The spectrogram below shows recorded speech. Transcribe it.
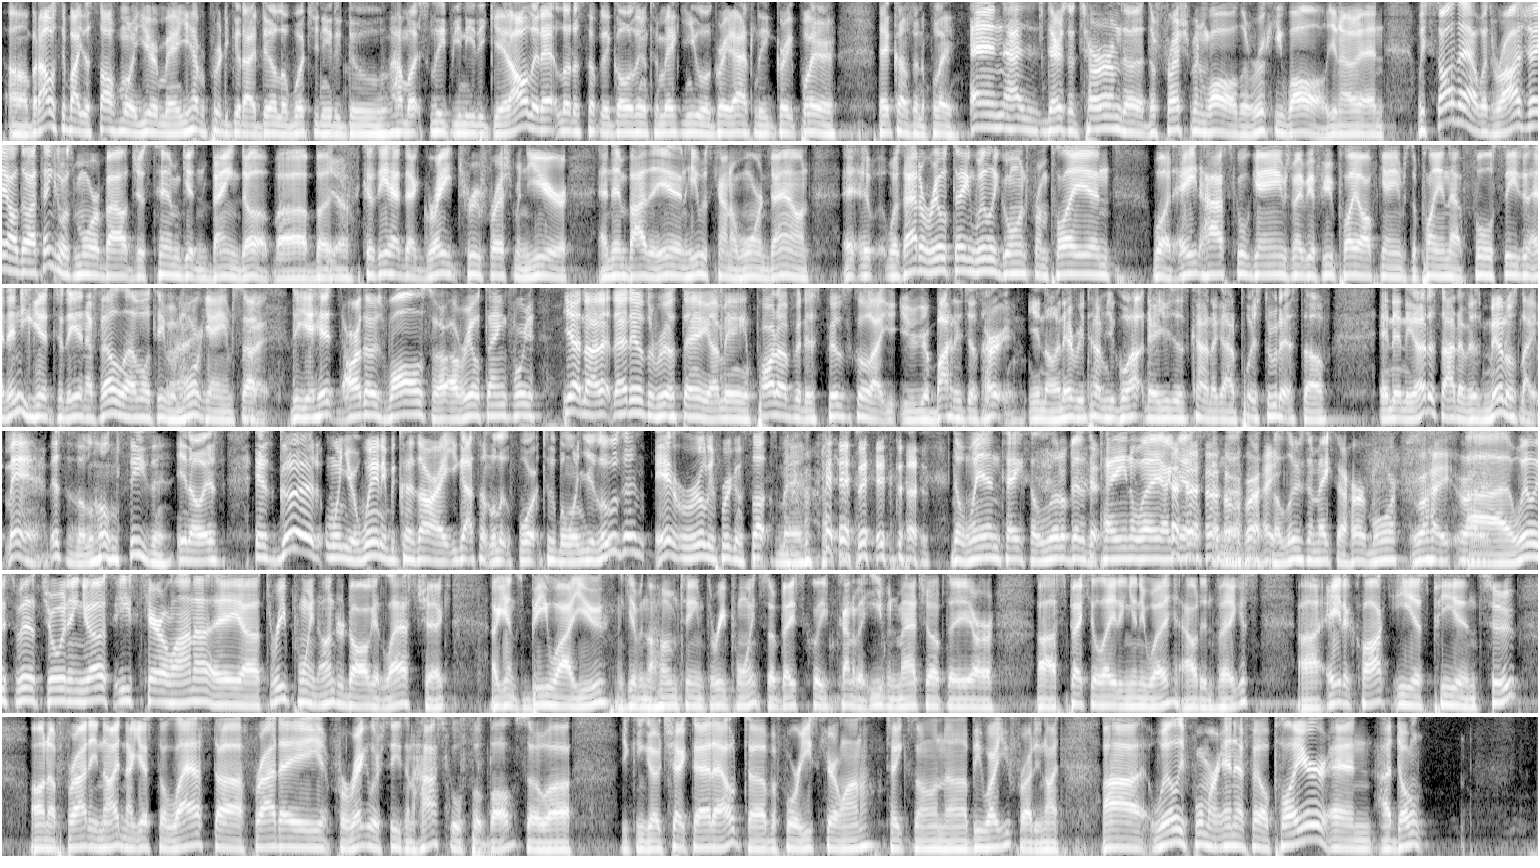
Um, but I would say by your sophomore year, man, you have a pretty good idea of what you need to do, how much sleep you need to get, all of that little stuff that goes into making you a great athlete, great player, that comes into play. And uh, there's a term, the the freshman wall, the rookie wall, you know, and we saw that with Although I think it was more about just him getting banged up, uh, but Yeah. because he had that great true freshman year, and then by the end he was kind of worn down. It, it- was that a real thing, Willie? Going from playing what eight high school games, maybe a few playoff games to playing that full season, and then you get to the NFL level, it's even Right. more games. So, Right. do you hit? Are those walls a, a real thing for you? Yeah, no, that, that is a real thing. I mean, part of it is physical, like you, your body's just hurting, you know, and every time you go out there, you just kind of got to push through that stuff. And then the other side of his mental. It's like, man, this is a long season. You know, it's it's good when you're winning because all right, you got something to look forward to. But when you're losing, it really freaking sucks, man. it does. The win takes a little bit of the pain away, I guess. And the, Right. the losing makes it hurt more. Right, right. Uh, Willie Smith joining us. East Carolina, a uh, three point underdog at last check against BYU, giving the home team three points. So basically, kind of an even matchup. They are uh, speculating anyway out in Vegas. Uh, Eight o'clock, ESPN two. On a Friday night, and I guess the last uh, Friday for regular season high school football. So uh, you can go check that out uh, before East Carolina takes on uh, BYU Friday night. Uh, Willie, former NFL player, and I don't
